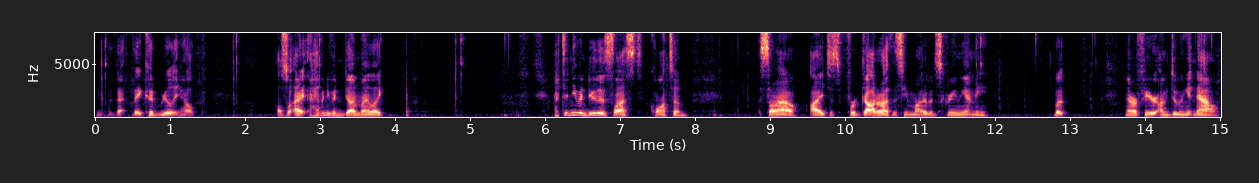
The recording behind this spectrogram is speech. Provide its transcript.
that they could really help. Also, I haven't even done my like. I didn't even do this last quantum. Somehow, I just forgot about this. He might have been screaming at me, but never fear, I'm doing it now.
